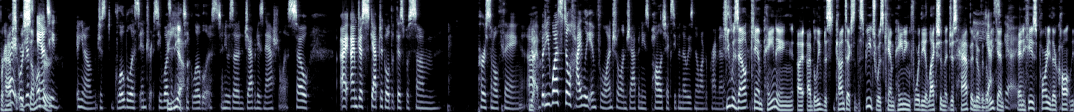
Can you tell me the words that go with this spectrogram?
Perhaps right, it was some anti, other. you know, just globalist interests. He wasn't Yeah. anti-globalist, and he was a Japanese nationalist. So I, I'm just skeptical that this was some personal thing. Uh, Yeah. But he was still highly influential in Japanese politics, even though he's no longer prime minister. He was out campaigning. I, I believe the context of the speech was campaigning for the election that just happened over the Yes, weekend. yeah, yeah. And his party, they're called,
